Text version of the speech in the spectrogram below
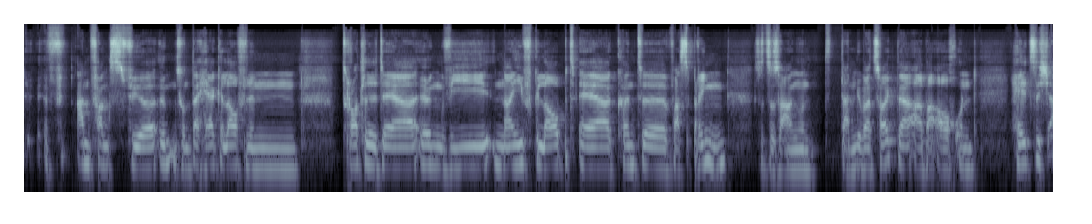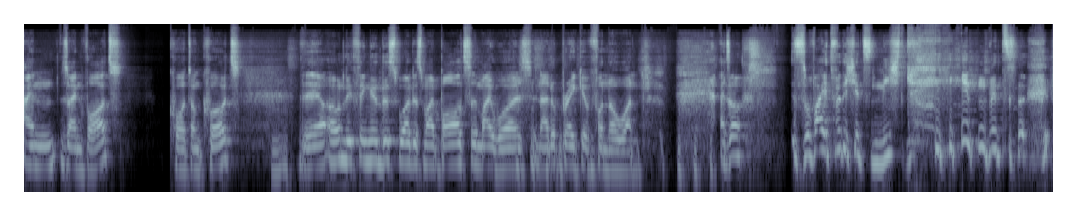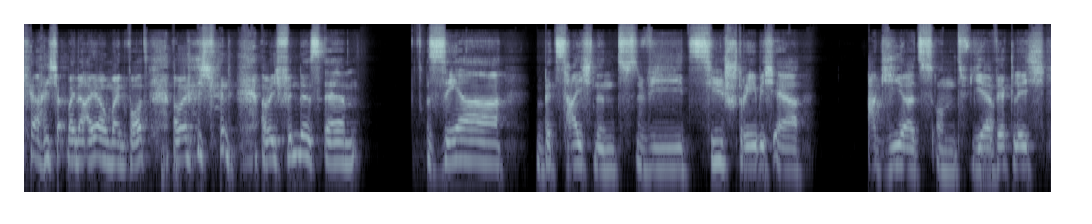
anfangs für irgendeinen so dahergelaufenen Trottel, der irgendwie naiv glaubt, er könnte was bringen, sozusagen. Und dann überzeugt er aber auch und hält sich ein, sein Wort, quote unquote. The only thing in this world is my balls in my world and I don't break them for no one. Also, so weit würde ich jetzt nicht gehen mit, ja, ich habe meine Eier und mein Wort, aber ich, find, aber ich finde es ähm, sehr bezeichnend, wie zielstrebig er agiert und wie ja. er wirklich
